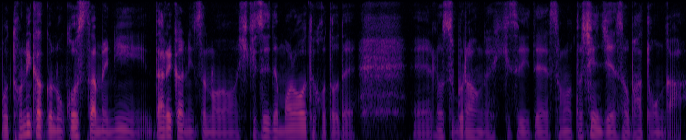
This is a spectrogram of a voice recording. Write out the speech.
もうとにかく残すために誰かにその引き継いでもらおうということで、えー、ロス・ブラウンが引き継いで、その年にジェイソン・バトンが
